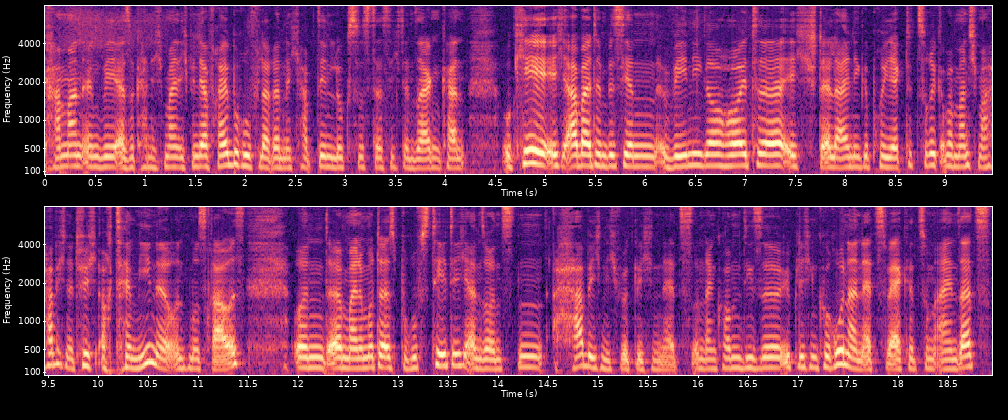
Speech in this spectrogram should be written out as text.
kann man irgendwie, also kann ich meinen, ich bin ja Freiberuflerin, ich habe den Luxus, dass ich dann sagen kann, okay, ich arbeite ein bisschen weniger heute, ich stelle einige Projekte zurück, aber manchmal habe ich natürlich auch Termine und muss raus. Und äh, meine Mutter ist berufstätig, ansonsten habe ich nicht wirklich ein Netz. Und dann kommen diese üblichen Corona-Netzwerke zum Einsatz,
